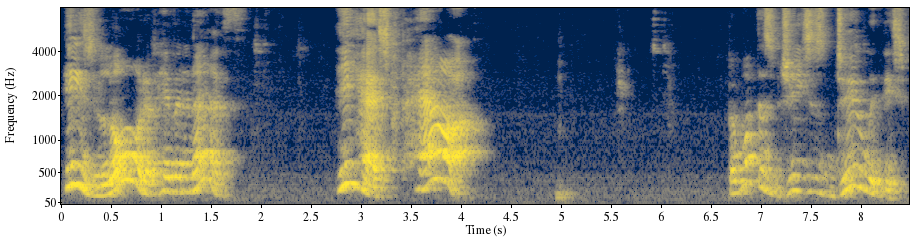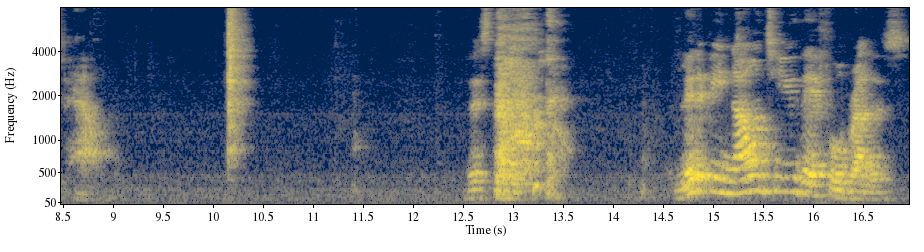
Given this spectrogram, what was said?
He's Lord of heaven and earth. He has power. But what does Jesus do with this power? Verse 9. Let it be known to you, therefore, brothers,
